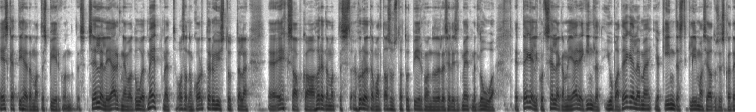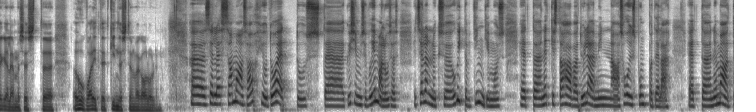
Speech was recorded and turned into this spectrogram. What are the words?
eeskätt tihedamates piirkondades, sellele järgnevad uued meetmed, osad on korteriühistutele. ehk saab ka hõredamates, hõredamalt asustatud piirkondadele sellised meetmed luua. et tegelikult sellega me järjekindlalt juba tegeleme ja kindlasti kliimaseaduses ka tegeleme, sest õhukvaliteet kindlasti on väga oluline. selles samas ahjutoetuste küsimuses liikumise võimaluses, et seal on üks äh, huvitav tingimus, et äh, need, kes tahavad üle minna soojuspumpadele, et äh, nemad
